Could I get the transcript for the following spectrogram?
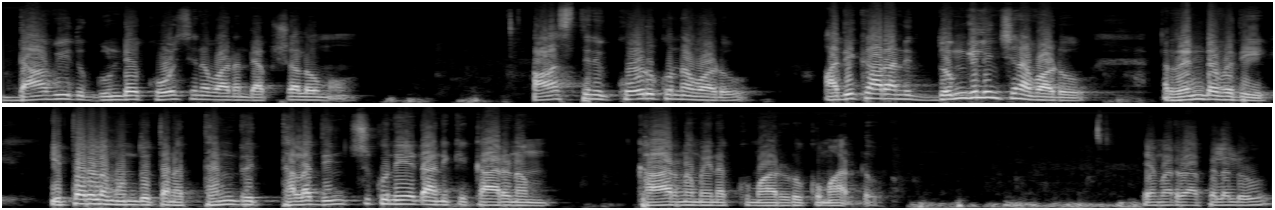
దావీదు గుండె కోసిన వాడండి అప్షలోము ఆస్తిని కోరుకున్నవాడు అధికారాన్ని దొంగిలించిన వాడు రెండవది ఇతరుల ముందు తన తండ్రి తలదించుకునేడానికి కారణం కారణమైన కుమారుడు కుమారుడు. ఏమర్రా పిల్లలు?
